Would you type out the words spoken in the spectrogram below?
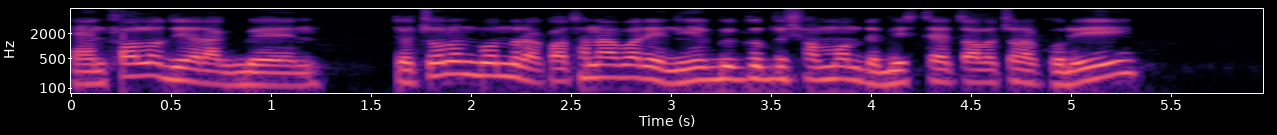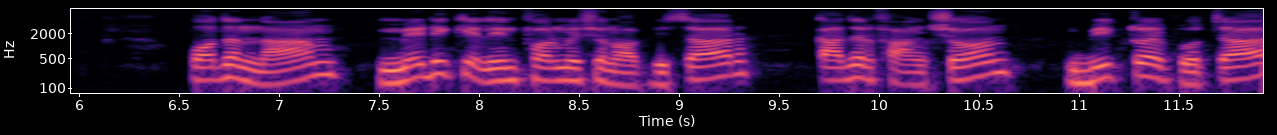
অ্যান্ড ফলো দিয়ে রাখবেন। তো চলুন বন্ধুরা, কথা না বাড়িয়ে নিয়োগ বিজ্ঞপ্তি সম্বন্ধে বিস্তারিত আলোচনা করি। পদের নাম মেডিকেল ইনফরমেশন অফিসার কাজের ফাংশন বিক্রয় প্রচার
